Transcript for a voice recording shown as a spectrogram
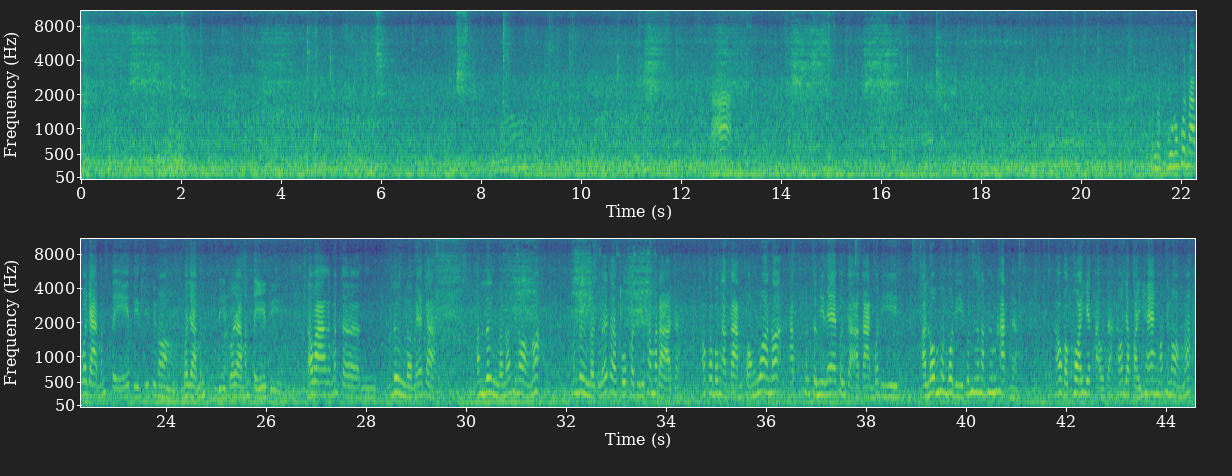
จ้ามัน ครูน้องคนว่าบ่ยานมันเตะตีตีพี่น้องบ่ยานมันดีดบ่ยานมันเตะตีเอาว่ามันก็ลึงแล้วแม่จ้ะมันลึงแล้วเนาะพี่น้องเนาะมันลึงแล้วก็เลยก็ปกติธรรมดาจ้ะเอาก็เบิ่งอาการของวัวเนาะถ้าเพิ่นจะนี่แน่เพิ่นก็อาการบ่ดีอารมณ์เพิ่นบ่ดีเพิ่นเฮึ่นฮัดฮึ่นฮัดเนี่ยเขาก็คอยเฮ็ดเอาจ้ะเขาจะไปแห้งเนาะพี่น้องเนาะ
